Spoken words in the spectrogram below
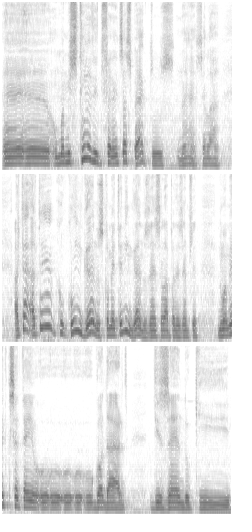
é, é, uma mistura de diferentes aspectos, né? Sei lá, até, até com, com, enganos, cometendo enganos, né? Sei lá, por exemplo, no momento que você tem o, o, o, Godard dizendo que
